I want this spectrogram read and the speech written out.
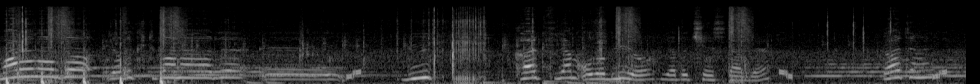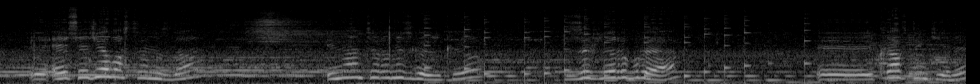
Mağaralarda ya da kütüphanelerde e, büyük kalp falan olabiliyor ya da chestlerde. Zaten e, ESC'ye bastığımızda inventörümüz gözüküyor. Zırhları buraya. E, crafting yeri.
